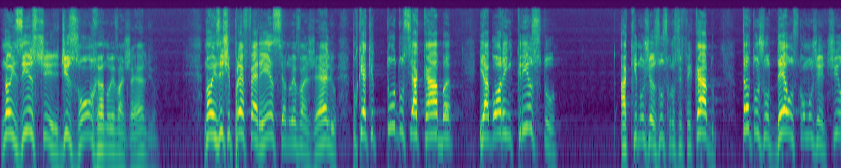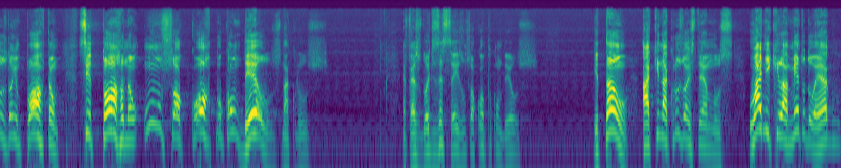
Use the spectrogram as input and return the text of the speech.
Não existe desonra no Evangelho. Não existe preferência no Evangelho, porque aqui tudo se acaba. E agora em Cristo, aqui no Jesus crucificado, tanto os judeus como os gentios, não importam, se tornam um só corpo com Deus na cruz. Efésios 2,16, um só corpo com Deus. Então, aqui na cruz nós temos o aniquilamento do ego,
